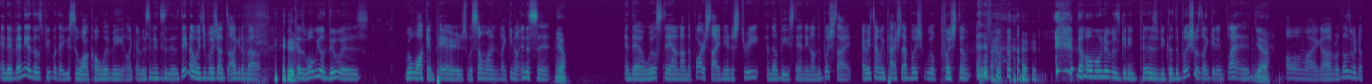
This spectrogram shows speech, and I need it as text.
and if any of those people that used to walk home with me, like, are listening to this, they know which bush I'm talking about. because what we'll do is, we'll walk in pairs with someone like you know innocent, Yeah. and then we'll stand on the far side near the street, and they'll be standing on the bush side. Every time we pass that bush, we'll push them. the homeowner was getting pissed because the bush was like getting flattened. yeah. Oh my god, bro, those were the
